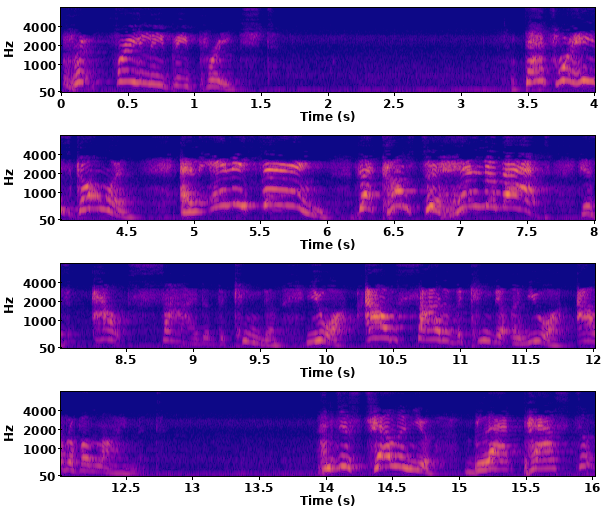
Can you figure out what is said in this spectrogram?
pr- freely be preached. That's where he's going. And anything that comes to hinder that is outside of the kingdom. You are outside of the kingdom and you are out of alignment. I'm just telling you, black pastor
